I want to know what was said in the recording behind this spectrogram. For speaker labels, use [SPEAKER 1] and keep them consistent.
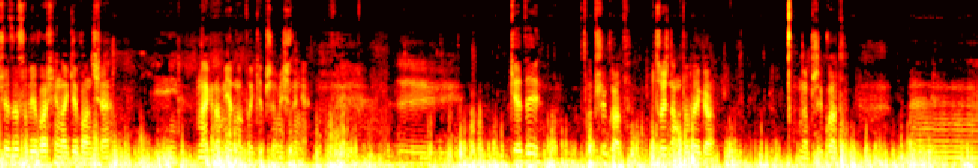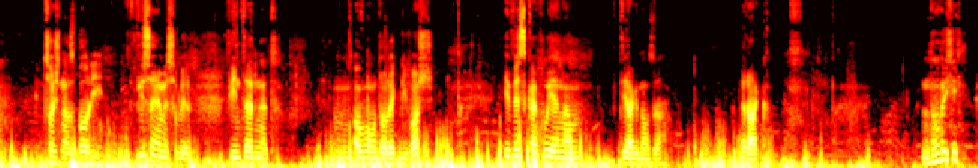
[SPEAKER 1] siedzę sobie właśnie na Giewoncie i nagram jedno takie przemyślenie. Yy, Kiedy na przykład coś nam dolega, na przykład yy, coś nas boli, wpisujemy sobie w internet mm, ową dolegliwość i wyskakuje nam diagnoza rak. No i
